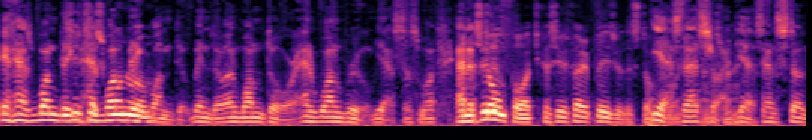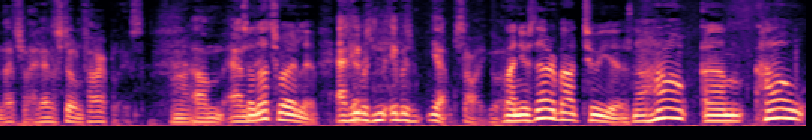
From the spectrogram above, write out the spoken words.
It has one big, it has one, one big one do- window and one door and one room. Yes, that's one. And, a bit storm of- porch, because he was very pleased with the storm Yes, porch. that's, right. Yes, and a stone. That's right, and a stone fireplace. Right. Um, and so that's where he lived. And he was. It was. Yeah. Sorry. Go on. And he was there about two years. Now, how um, how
